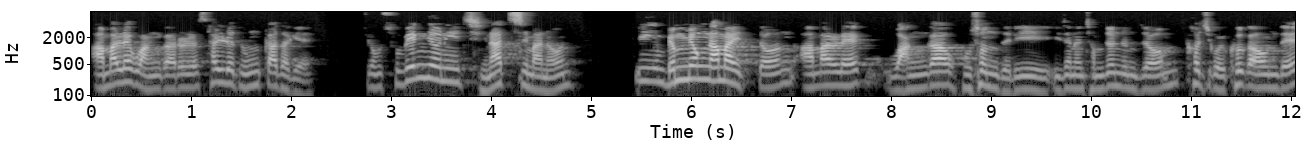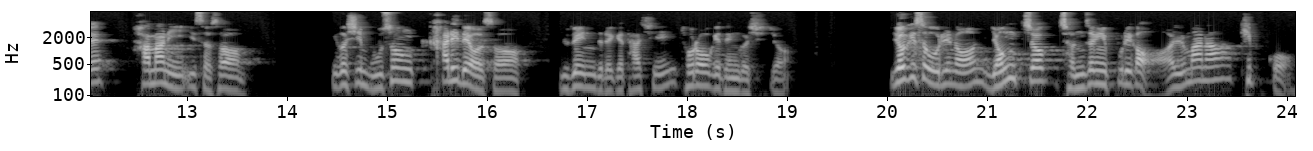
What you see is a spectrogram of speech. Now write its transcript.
아말렉 왕가를 살려둔 까닭에 지금 수백 년이 지났지만은 이 몇 명 남아있던 아말렉 왕가 후손들이 이제는 점점 점점 커지고 그 가운데 하만이 있어서 이것이 무서운 칼이 되어서 유대인들에게 다시 돌아오게 된 것이죠. 여기서 우리는 영적 전쟁의 뿌리가 얼마나 깊고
